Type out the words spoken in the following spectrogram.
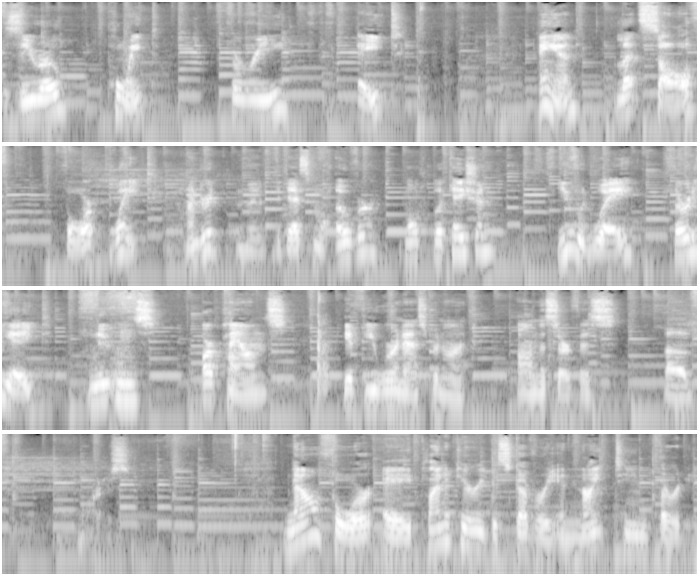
0.38. And let's solve for weight. 100, move the decimal over, multiplication, you would weigh 38 newtons or pounds if you were an astronaut on the surface of Mars. Now for a planetary discovery in 1930.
